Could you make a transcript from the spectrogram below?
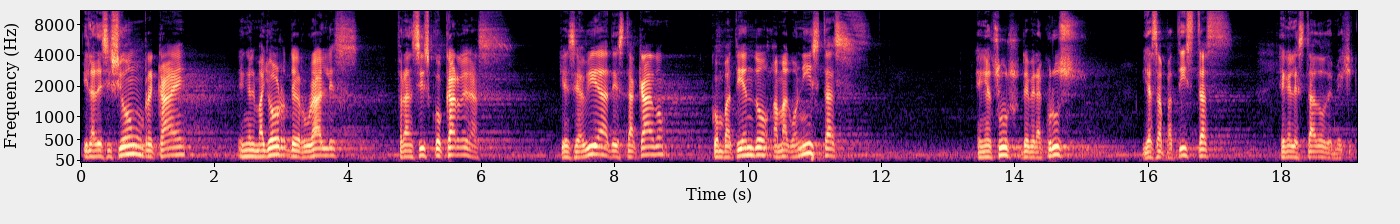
y la decisión recae en el mayor de rurales, Francisco Cárdenas, quien se había destacado combatiendo a magonistas en el sur de Veracruz y a zapatistas en el Estado de México.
